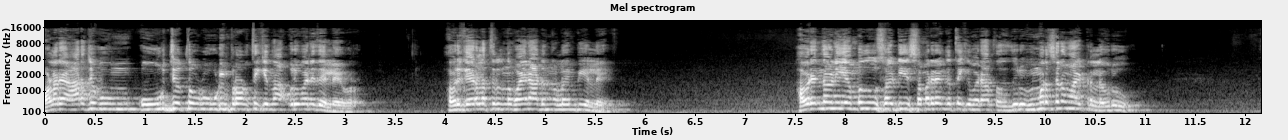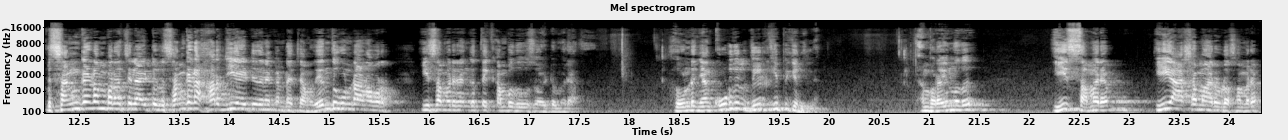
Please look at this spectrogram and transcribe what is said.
വളരെ ആർജവും ഊർജത്തോടു കൂടിയും പ്രവർത്തിക്കുന്ന ഒരു വനിതയല്ലേ അവർ. അവർ കേരളത്തിൽ നിന്ന് വയനാട് നിന്നുള്ള എം പി അല്ലേ? അവരെന്താണ് ഈ അമ്പത് ദിവസമായിട്ട് ഈ സമരരംഗത്തേക്ക് വരാത്തത്? ഇതൊരു വിമർശനമായിട്ടല്ല ഒരു ഒരു സങ്കടം പറച്ചിലായിട്ട് ഒരു സങ്കട ഹർജിയായിട്ട് ഇതിനെ കണ്ടെച്ചാൽ മതി. എന്തുകൊണ്ടാണ് അവർ ഈ സമരരംഗത്തേക്ക് അമ്പത് ദിവസമായിട്ടും വരാത്തത്? അതുകൊണ്ട് ഞാൻ കൂടുതൽ ദീർഘിപ്പിക്കുന്നില്ല. ഞാൻ പറയുന്നത് ഈ സമരം ഈ ആശമാരുടെ സമരം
